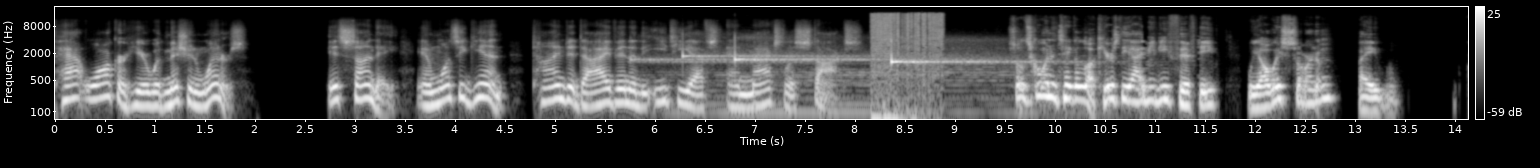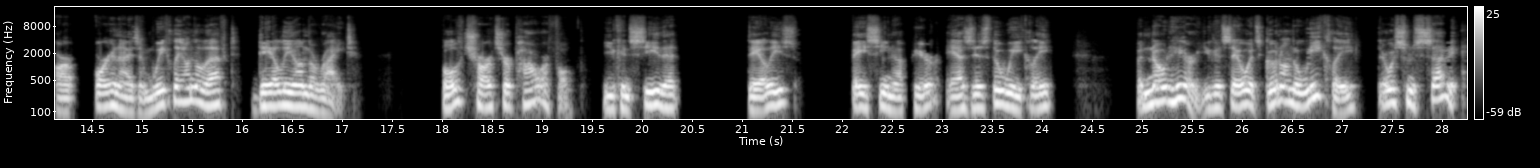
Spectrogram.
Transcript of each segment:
Pat Walker here with Mission Winners. It's Sunday, and once again, time to dive into the ETFs and MAXLIST stocks. So let's go in and take a look. Here's the IBD 50. We always sort them by or organize them weekly on the left, daily on the right. Both charts are powerful. You can see that daily's facing up here, as is the weekly. But note here, you can say, oh, it's good on the weekly. There was some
